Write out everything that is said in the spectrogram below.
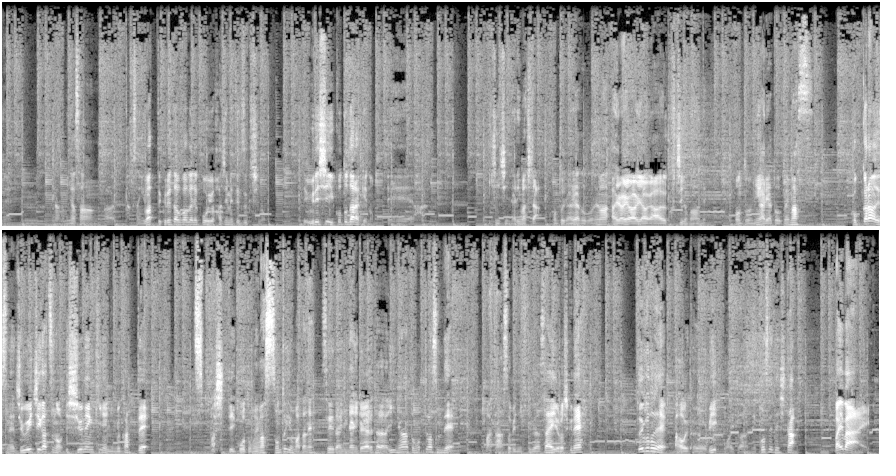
皆さんがたくさん祝ってくれたおかげでこういう初めて尽くしので嬉しいことだらけの、えー一日になりました。本当にありがとうございます。あいやいやいやいや口が回んね本当にありがとうございます。ここからはですね11月の1周年記念に向かって突っ走っていこうと思います。その時もまたね盛大に何かやれたらいいなと思ってますんでまた遊びに来てください。よろしくね。ということで青い火曜日お相手は猫背でした。バイバイ。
